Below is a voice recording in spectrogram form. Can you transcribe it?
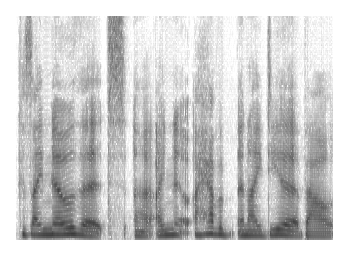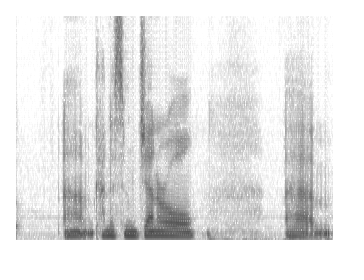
Because I know that uh, I know I have a, an idea about um, kind of some general. Um,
